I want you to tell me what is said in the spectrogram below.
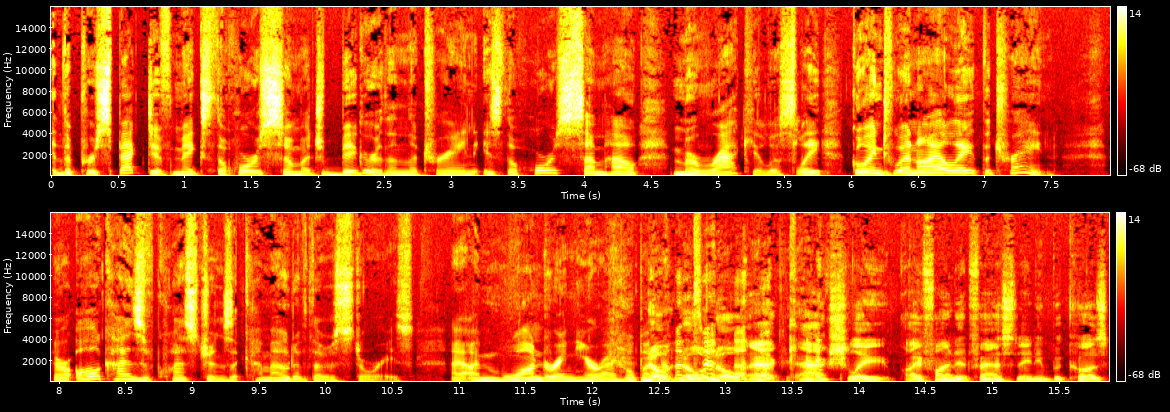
the perspective makes the horse so much bigger than the train. Is the horse somehow miraculously going to annihilate the train? There are all kinds of questions that come out of those stories. I, am wandering here. I hope no, I'm not. no, no. Actually, I find it fascinating because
